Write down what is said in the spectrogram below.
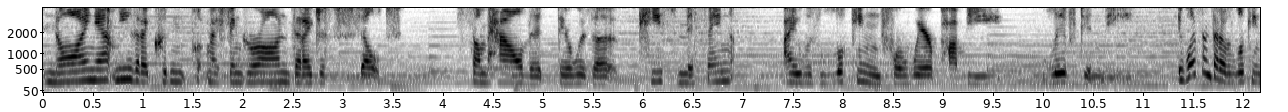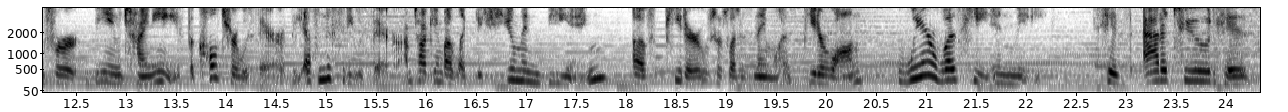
gnawing at me that I couldn't put my finger on, that I just felt somehow that there was a piece missing. I was looking for where Poppy lived in me it wasn't that I was looking for being Chinese. The culture was there, the ethnicity was there. I'm talking about like the human being of Peter, which was what his name was, Peter Wong. Where was he in me? His attitude, his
